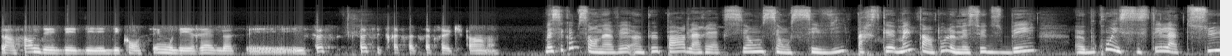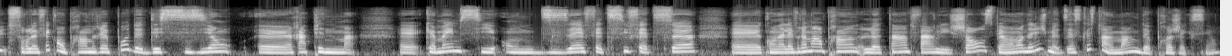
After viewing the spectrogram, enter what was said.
l'ensemble des, des, des, consignes ou des règles. C'est ça, ça c'est très très très préoccupant. Mais c'est comme si on avait un peu peur de la réaction si on sévit, parce que même tantôt, le monsieur Dubé a beaucoup insisté là-dessus, sur le fait qu'on prendrait pas de décision euh, rapidement. Euh, que même si on nous disait faites ci, faites ça, euh, qu'on allait vraiment prendre le temps de faire les choses. Puis à un moment donné, je me dis, est-ce que c'est un manque de projection?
